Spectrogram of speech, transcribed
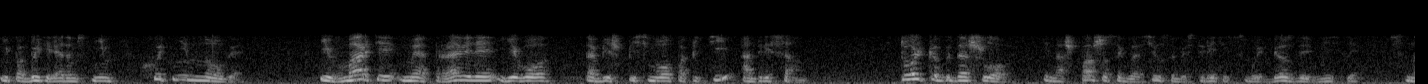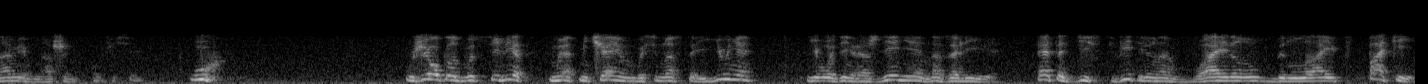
и побыть рядом с ним хоть немного. И в марте мы отправили его, то бишь письмо по пяти адресам. Только бы дошло, и наш Паша согласился бы встретить свой Бездой вместе с нами в нашем офисе. Ух! Уже около 20 лет мы отмечаем 18 июня, его день рождения на заливе. Это действительно Wildlife Party.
